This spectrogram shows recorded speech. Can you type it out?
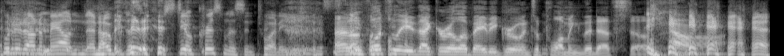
Put it on a mountain and hope it doesn't steal Christmas in 20 years. And unfortunately, that gorilla baby grew into plumbing the Death Star.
